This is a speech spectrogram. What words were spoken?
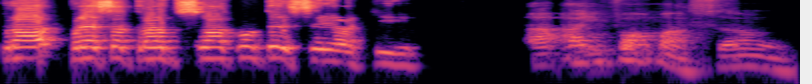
para essa tradução acontecer aqui? A, a informação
